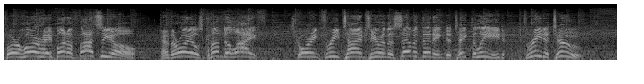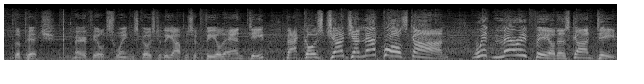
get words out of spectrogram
for Jorge Bonifacio. And the Royals come to life, scoring three times here in the seventh inning to take the lead, three to two. The pitch. Merrifield swings, goes to the opposite field and deep. Back goes Judge, and that ball's gone. Whit Merrifield has gone deep.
